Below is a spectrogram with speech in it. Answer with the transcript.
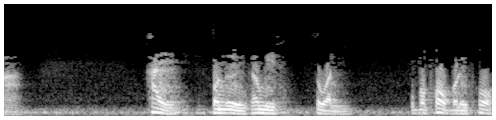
มา ให้คนอื่นเขามีส่วนอุปโภคบริโภค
